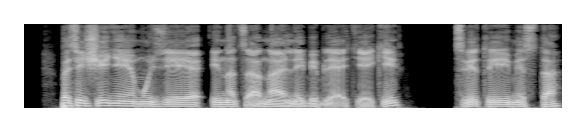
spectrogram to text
– посещение музея и национальной библиотеки, святые места,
